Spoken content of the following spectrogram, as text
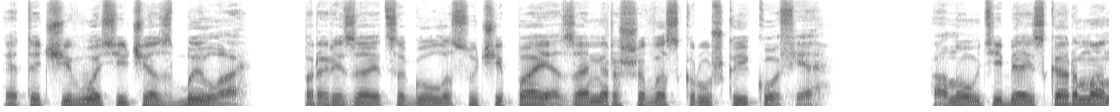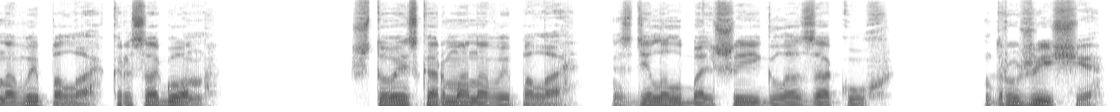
«Это чего сейчас было?» – прорезается голос у Чапая, замершего с кружкой кофе. «Оно у тебя из кармана выпало, крысогон». «Что из кармана выпало?» – сделал большие глаза Кух. «Дружище,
